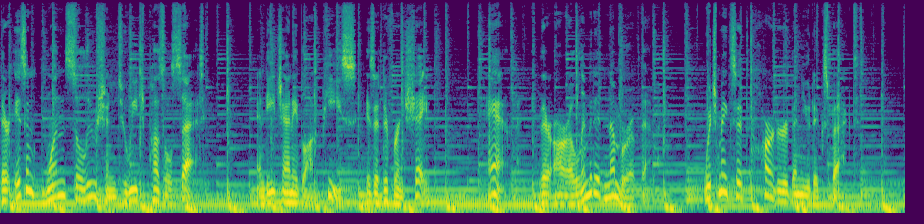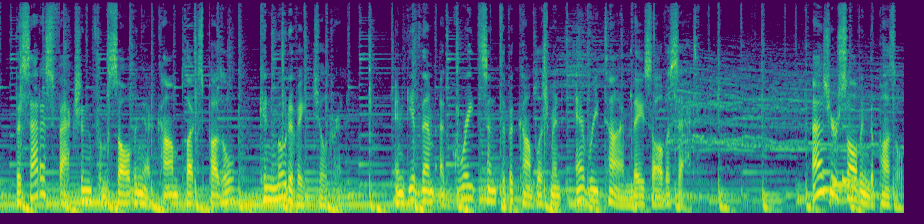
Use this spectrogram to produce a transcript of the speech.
There isn't one solution to each puzzle set, and each AnyBlock piece is a different shape. And there are a limited number of them, which makes it harder than you'd expect. The satisfaction from solving a complex puzzle can motivate children and give them a great sense of accomplishment every time they solve a set. As you're solving the puzzle,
